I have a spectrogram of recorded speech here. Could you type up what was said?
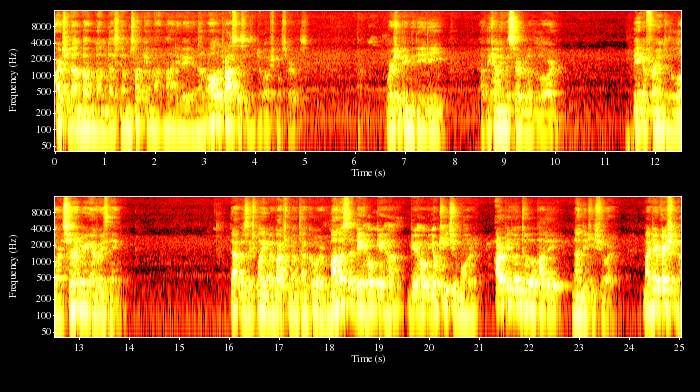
Archanam Bhanam Dasyam Sakyam Atmadivedinam, all the processes of devotional service. Worshipping the deity, uh, becoming the servant of the Lord, being a friend to the Lord, surrendering everything. That was explained by Bhaktivinoda Thakur. Manasa Deho Geha Geho Yoki Chumor Arpiluntu Apade Nandakishore. My dear Krishna,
